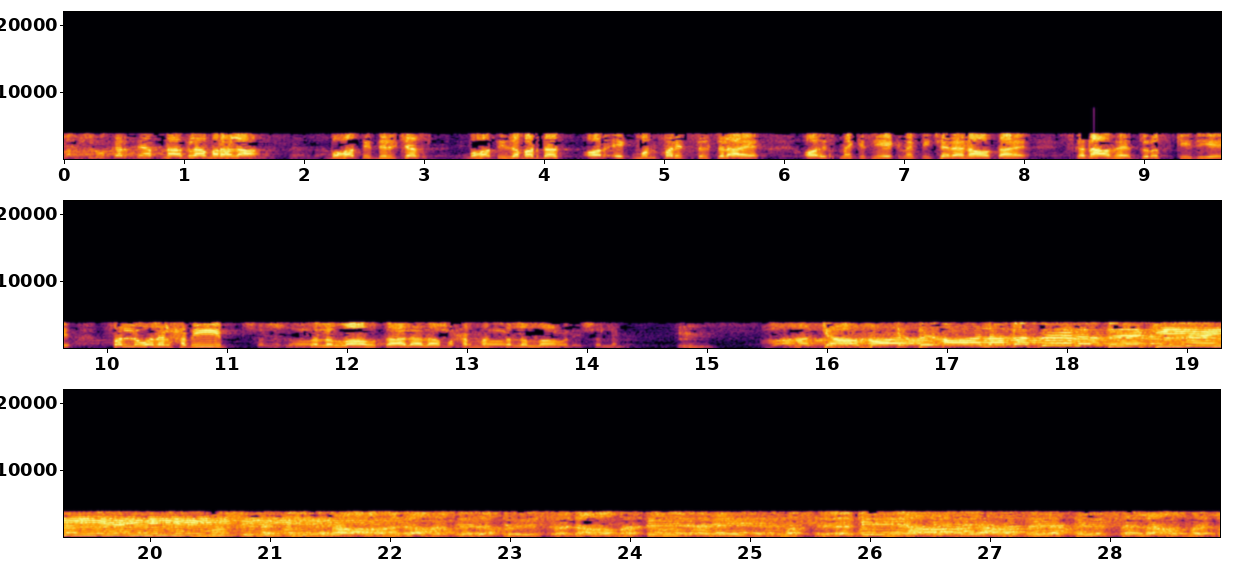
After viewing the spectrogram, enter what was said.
اب شروع کرتے ہیں اپنا اگلا مرحلہ۔ بہت ہی دلچسپ بہت ہی زبردست اور ایک منفرد سلسلہ ہے۔ اور اس میں کسی ایک نے پیچھے رہنا ہوتا ہے۔ اس کا نام ہے درست کیجیے۔ صلو علی الحبیب۔ صلی اللہ تعالی علی محمد صلی اللہ علیہ وسلم۔ وہاں کیا بات اعلی حضرت کی؟ سلامت رہے۔ سلامت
